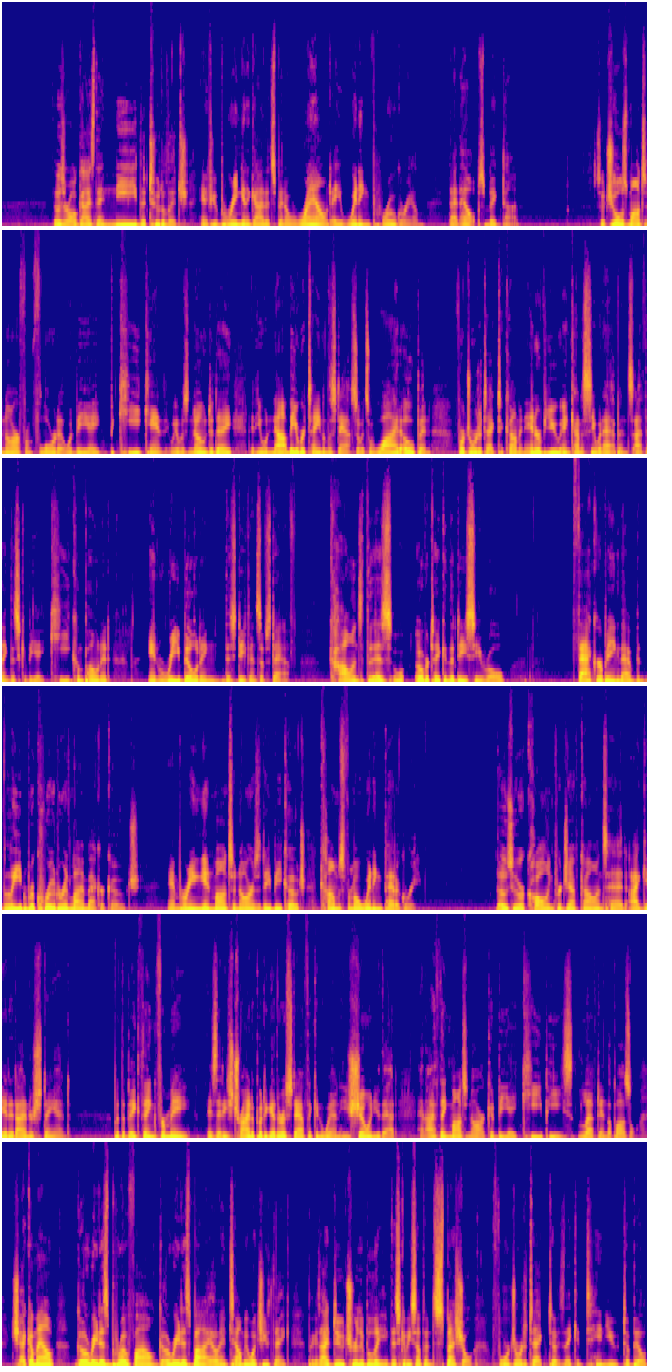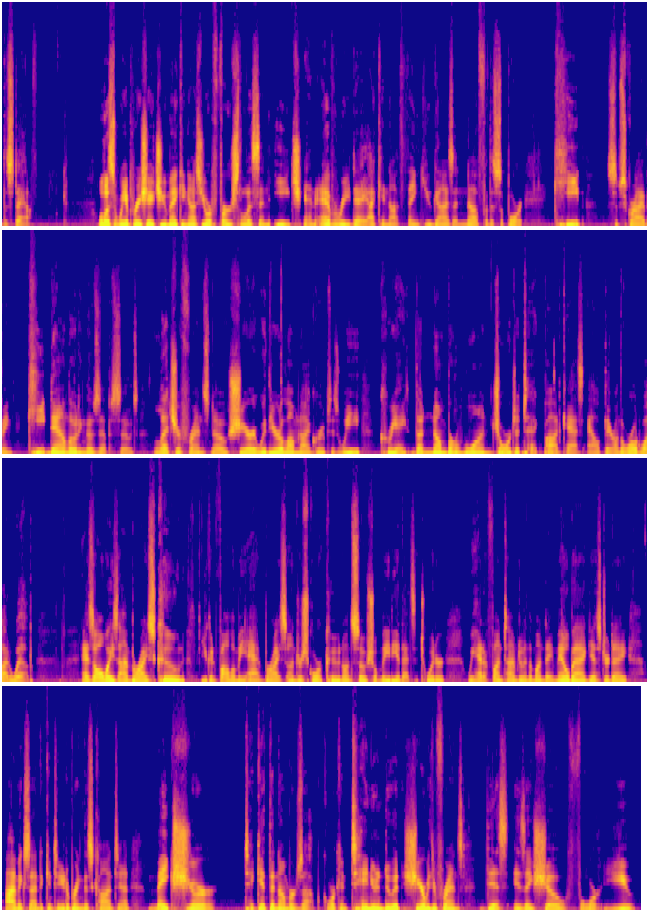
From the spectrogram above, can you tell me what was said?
Those are all guys that need the tutelage. And if you bring in a guy that's been around a winning program, that helps big time. So Jules Montinar from Florida would be a key candidate. It was known today that he would not be retained on the staff, so it's wide open for Georgia Tech to come and interview and kind of see what happens. I think this could be a key component in rebuilding this defensive staff. Collins has overtaken the DC role. Thacker being that lead recruiter and linebacker coach, and bringing in Montanaro as a DB coach comes from a winning pedigree. Those who are calling for Geoff Collins' head, I get it, I understand. But the big thing for me is that he's trying to put together a staff that can win. He's showing you that, and I think Montinar could be a key piece left in the puzzle. Check him out. Go read his profile, go read his bio, and tell me what you think, because I do truly believe this could be something special for Georgia Tech to, as they continue to build the staff. Well, listen, we appreciate you making us your first listen each and every day. I cannot thank you guys enough for the support. Keep subscribing, keep downloading those episodes. Let your friends know, share it with your alumni groups as we create the number one Georgia Tech podcast out there on the World Wide Web. As always, I'm Bryce Coon. You can follow me at Bryce underscore Coon on social media. That's at Twitter. We had a fun time doing the Monday mailbag yesterday. I'm excited to continue to bring this content. Make sure to get the numbers up. We're continuing to do it. Share with your friends. This is a show for you.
